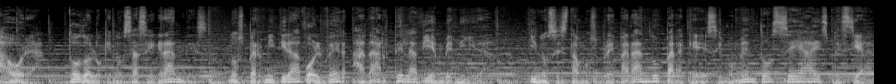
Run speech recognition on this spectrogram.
Ahora, todo lo que nos hace grandes nos permitirá volver a darte la bienvenida y nos estamos preparando para que ese momento sea especial.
